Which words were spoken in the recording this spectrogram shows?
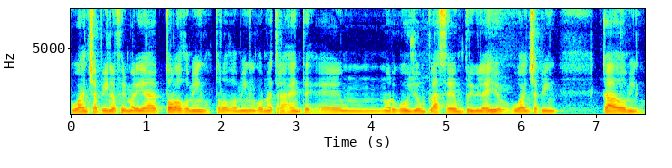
jugar en Chapín lo firmaría todos los domingos, todos los domingos con nuestra gente. Es un orgullo, un placer, un privilegio jugar en Chapín cada domingo.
